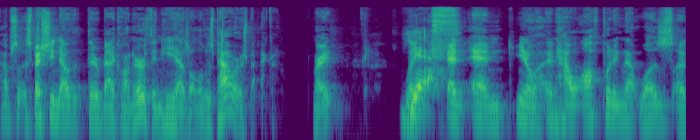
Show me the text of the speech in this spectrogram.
absolutely. Especially now that they're back on Earth and he has all of his powers back, right? Like, yes. and and you know, and how off-putting that was, uh,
